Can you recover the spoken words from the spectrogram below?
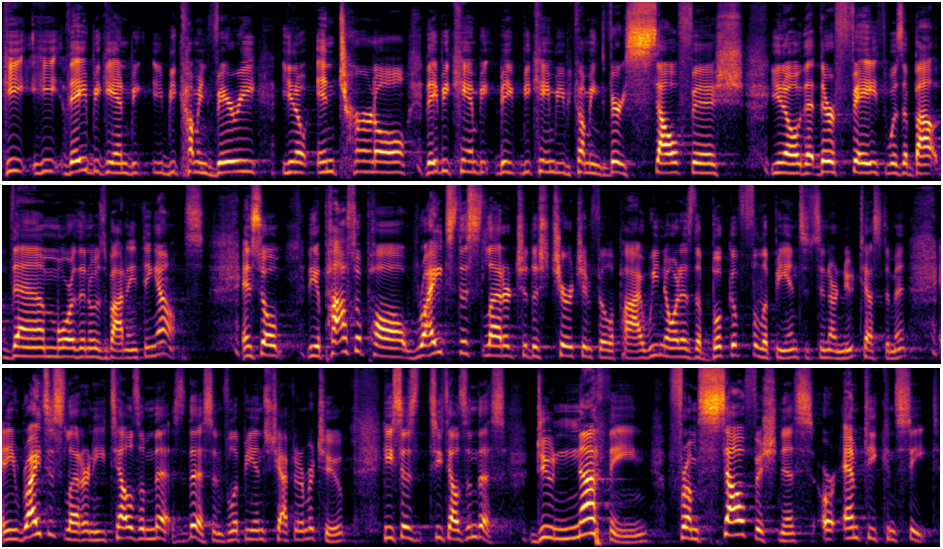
he, he they began be, becoming very, you know, internal. They became, be, became becoming very selfish, you know, that their faith was about them more than it was about anything else. And so the Apostle Paul writes this letter to this church in Philippi. We know it as the book of Philippians, it's in our New. Testament. And he writes this letter and he tells them this, this in Philippians chapter number two. He says, he tells them this do nothing from selfishness or empty conceit.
